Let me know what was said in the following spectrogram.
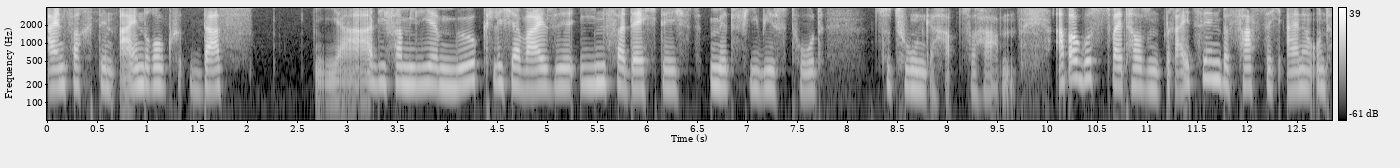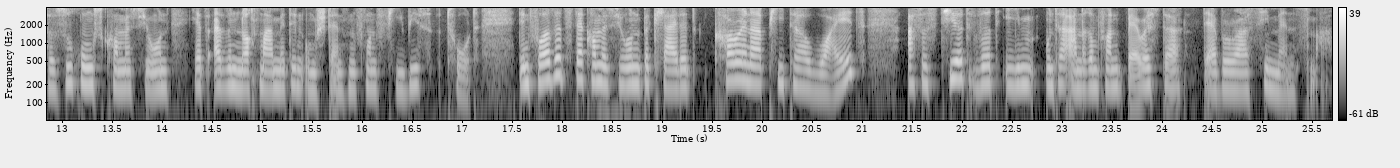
einfach den Eindruck, dass ja, die Familie möglicherweise ihn verdächtigt mit Phoebes Tod zu tun gehabt zu haben. Ab August 2013 befasst sich eine Untersuchungskommission jetzt also nochmal mit den Umständen von Phoebes Tod. Den Vorsitz der Kommission bekleidet Coroner Peter White. Assistiert wird ihm unter anderem von Barrister Deborah Siemensma.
